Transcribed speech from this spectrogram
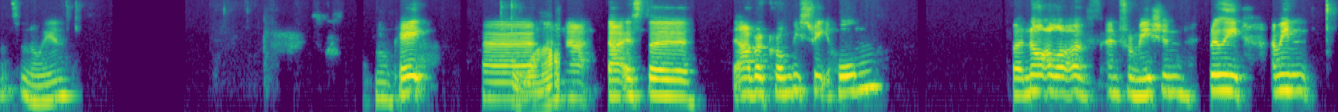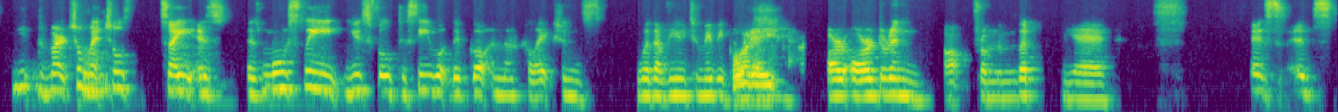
that's annoying. Okay. Uh, wow. that, that is the, the Abercrombie Street home, but not a lot of information. Really, I mean, the Virtual mm. Mitchell site is is mostly useful to see what they've got in their collections with a view to maybe going right. or ordering up from them. But yeah, it's it's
